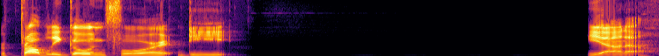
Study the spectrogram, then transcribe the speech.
We're probably going for the Janna.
